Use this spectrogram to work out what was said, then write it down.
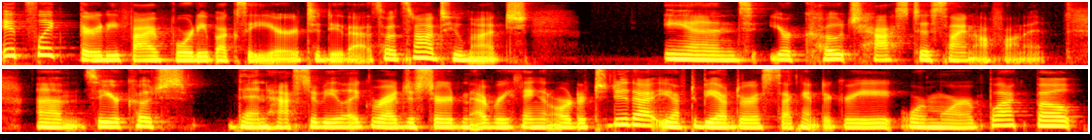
It's like 35, 40 bucks a year to do that. So it's not too much. And your coach has to sign off on it. Um, so your coach then has to be like registered and everything in order to do that. You have to be under a second degree or more black belt.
